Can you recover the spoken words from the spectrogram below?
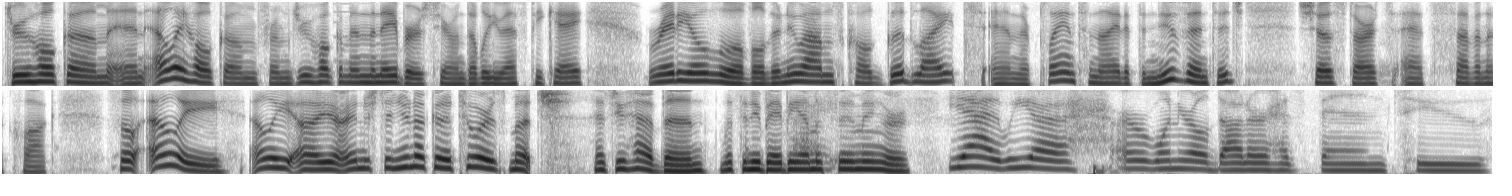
Drew Holcomb and Ellie Holcomb from Drew Holcomb and the Neighbors here on WFPK Radio Louisville. Their new album's called Good Light, and they're playing tonight at the New Vintage. Show starts at 7 o'clock. So, Ellie, Ellie, uh, I understand you're not going to tour as much as you have been with the new baby, I'm assuming, or Yeah, we uh our one year old daughter has been to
